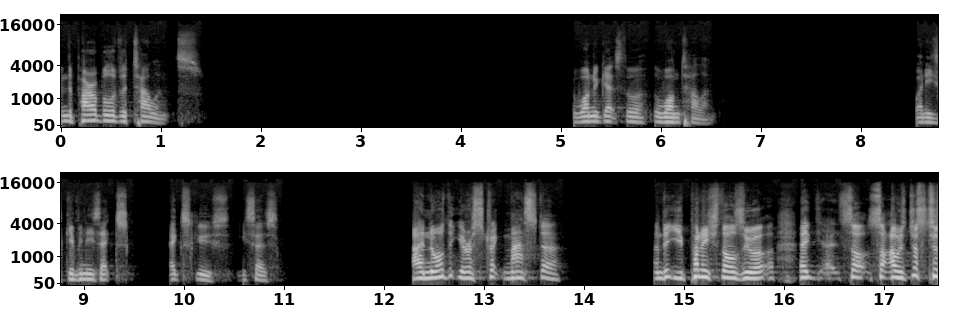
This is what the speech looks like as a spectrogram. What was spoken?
In the parable of the talents, the one who gets the, the one talent, when he's giving his ex- excuse, he says, I know that you're a strict master and that you punish those who are. Uh, so, so I was just too,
